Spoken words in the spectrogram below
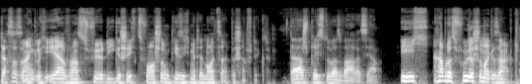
Das ist eigentlich eher was für die Geschichtsforschung, die sich mit der Neuzeit beschäftigt. Da sprichst du was Wahres, ja. Ich habe das früher schon mal gesagt.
